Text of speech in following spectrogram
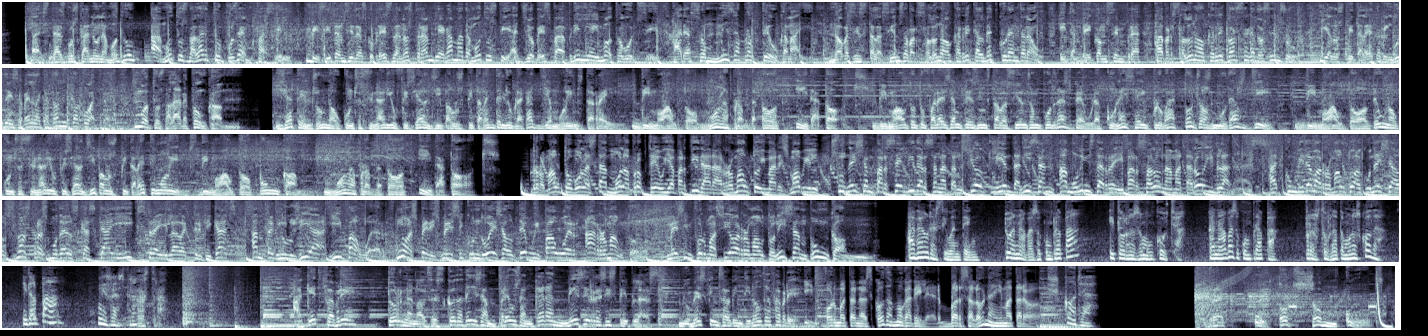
Estàs buscant una moto? A Motos Valar t'ho posem fàcil. Visita'ns i descobreix la nostra àmplia gamma de motos Piaggio, Vespa, Aprilia i Moto Guzzi. Ara som més a prop teu que mai. Noves instal·lacions a Barcelona o carrer Calvet 49. I també, com sempre, a Barcelona o carrer Còrsega 201. I a l'Hospitalet Avinguda Isabel la Catòlica 4. Motosvalar.com ja tens un nou concessionari oficial Jeep a l'Hospitalet de Llobregat i a Molins de Rei. Dimo Auto, molt a prop de tot i de tots. Dimo Auto t'ofereix àmplies instal·lacions on podràs veure, conèixer i provar tots els models Jeep. Dimo Auto, el teu nou concessionari oficial Jeep a l'Hospitalet i Molins. Dimoauto.com. Molt a prop de tot i de tots. Romauto vol estar molt a prop teu i a partir d'ara Romauto i Mares Mòbil s'uneixen per ser líders en atenció al client de Nissan a Molins de Rei, Barcelona, Mataró i Blanes. Et convidem a Romauto a conèixer els nostres models Qashqai i X-Trail electrificats amb tecnologia e-Power. No esperis més i condueix el teu e-Power a Romauto. Més informació a romautonissan.com A veure si ho entenc. Tu anaves a comprar pa i tornes amb un cotxe. Anaves a comprar pa, però has tornat amb una escoda. I del pa, ni rastre. Rastre. Aquest febrer tornen els Skoda Days amb preus encara més irresistibles. Només fins al 29 de febrer. Informa't en Skoda Mogadiller, Barcelona i Mataró. Skoda. RAC 1. Tots som 1.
